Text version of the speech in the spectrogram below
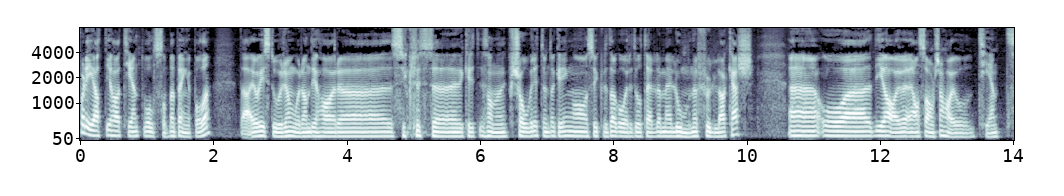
Fordi at de har tjent voldsomt med penger på det. Det er jo historier om hvordan de har syklet showritt rundt omkring og syklet av gårde til hotellet med lommene fulle av cash. Og de har jo, altså Arntzen har jo tjent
